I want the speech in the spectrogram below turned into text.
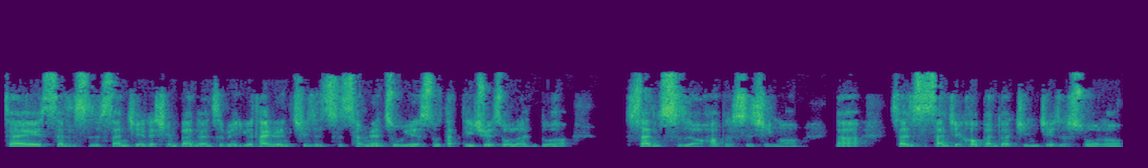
在三十三节的前半段这边，犹太人其实是承认主耶稣，他的确做了很多善事哦，好的事情哦。那三十三节后半段紧接着说喽：“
